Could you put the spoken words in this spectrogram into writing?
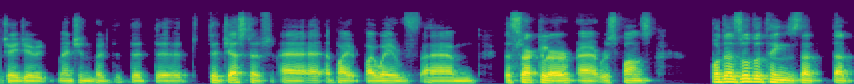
JJ mentioned, but the the digestate uh, by by way of um, the circular uh, response. But there's other things that that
